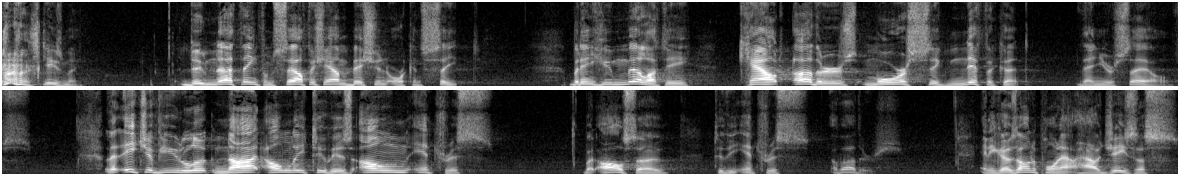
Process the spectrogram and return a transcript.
Excuse me. Do nothing from selfish ambition or conceit, but in humility count others more significant than yourselves. Let each of you look not only to his own interests, but also to the interests of others. And he goes on to point out how Jesus,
